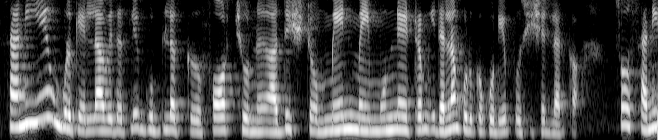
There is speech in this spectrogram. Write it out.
சனியே உங்களுக்கு எல்லா விதத்துலையும் குட் லக்கு ஃபார்ச்சூனு அதிர்ஷ்டம் மேன்மை முன்னேற்றம் இதெல்லாம் கொடுக்கக்கூடிய பொசிஷனில் இருக்கா. ஸோ சனி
